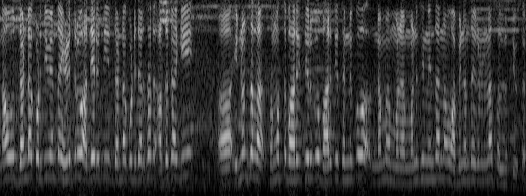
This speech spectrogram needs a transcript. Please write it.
ನಾವು ದಂಡ ಕೊಡ್ತೀವಿ ಅಂತ ಹೇಳಿದರು, ಅದೇ ರೀತಿ ದಂಡ ಕೊಟ್ಟಿದ್ದಾರೆ ಸರ್. ಅದಕ್ಕಾಗಿ ಇನ್ನೊಂದು ಸಲ ಸಮಸ್ತ ಭಾರತೀಯರಿಗೂ, ಭಾರತೀಯ ಸೈನ್ಯಕ್ಕೂ ನಮ್ಮ ಮನ- ಮನಸ್ಸಿನಿಂದ ನಾವು ಅಭಿನಂದನೆಗಳನ್ನ ಸಲ್ಲಿಸ್ತೀವಿ ಸರ್.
